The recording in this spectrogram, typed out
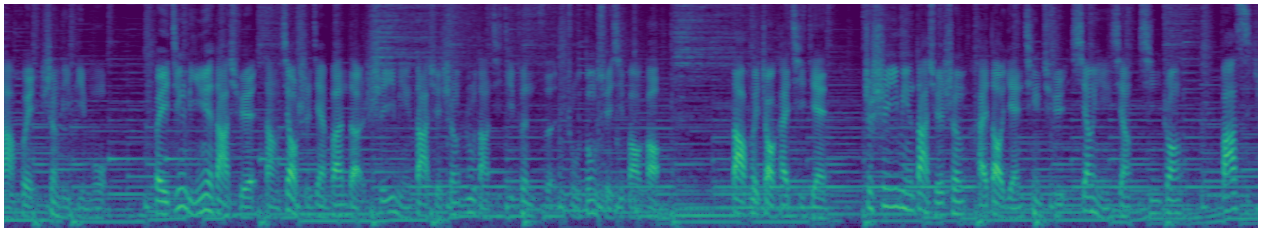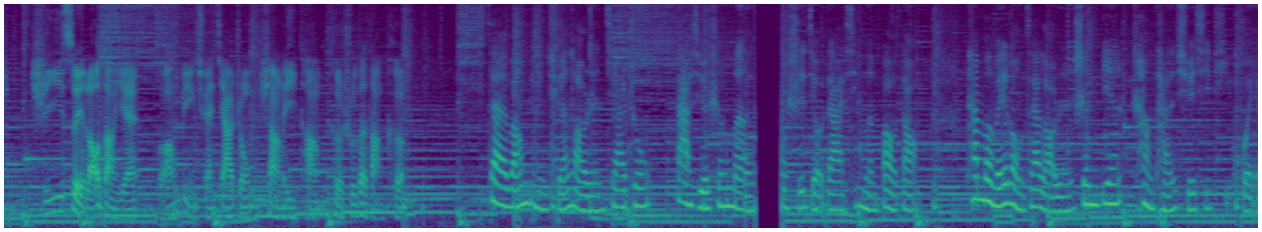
大会胜利闭幕。北京林业大学党校实践班的十一名大学生入党积极分子主动学习报告。大会召开期间，这十一名大学生还到延庆区香营乡新庄八十一岁老党员王炳全家中上了一堂特殊的党课。在王炳全老人家中，大学生们十九大新闻报道，他们围拢在老人身边畅谈学习体会。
